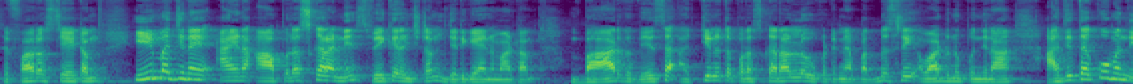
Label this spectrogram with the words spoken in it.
సిఫారసు చేయటం ఈ మధ్యనే ఆయన ఆ పురస్కారాన్ని స్వీకరించడం జరిగాయన్నమాట. భారతదేశ అత్యున్నత పురస్కారాల్లో ఒకటైన పద్మశ్రీ అవార్డును పొందిన అతి తక్కువ మంది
